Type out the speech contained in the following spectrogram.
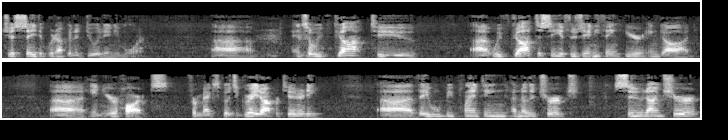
just say that we're not going to do it anymore. Uh, and so we've got to uh, we've got to see if there's anything here in God uh, in your hearts for Mexico. It's a great opportunity. Uh, they will be planting another church soon, I'm sure,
